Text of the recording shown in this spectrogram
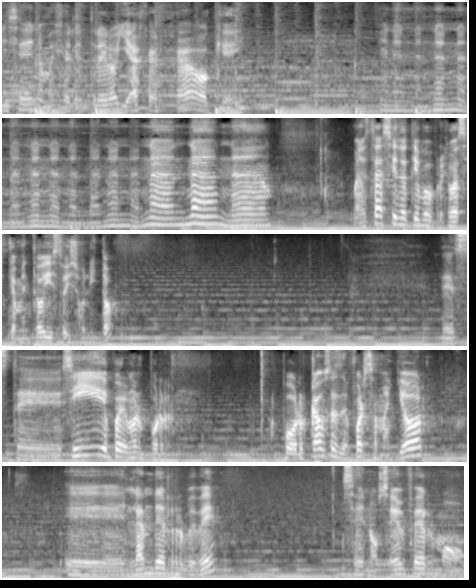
Dice, no me el letrero, ya, jaja, ok. Bueno, está haciendo tiempo porque básicamente hoy estoy solito. Este, sí, bueno, por, por causas de fuerza mayor, eh, Lander bebé se nos enfermó.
